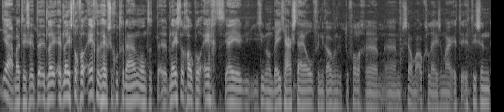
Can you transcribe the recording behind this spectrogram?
Ja, maar het, is, het, het, le het, leest toch wel echt. Dat heeft ze goed gedaan. Want het, het leest toch ook wel echt. Ja, je, je, ziet wel een beetje haar stijl. Vind ik ook. Want ik heb toevallig uh, uh, Selma ook gelezen. Maar het, het is een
